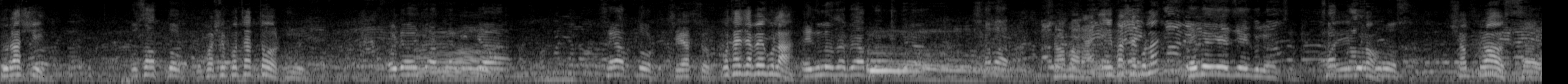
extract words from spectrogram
চুরাশি। পঁচাত্তর। পাশে পঁচাত্তর। ওইটা হচ্ছে আপনার কি ছিয়াত্তর। ছিয়াত্তর। কোথায় যাবে এগুলা? এগুলো যাবে আপনার সাবার আর এই পাশে গুলা এই যে এগুলো হচ্ছে। এগুলো? সব ক্রস? হ্যাঁ।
